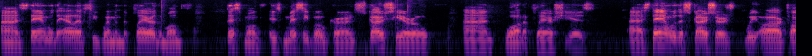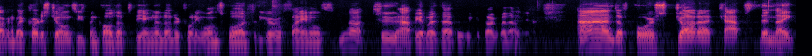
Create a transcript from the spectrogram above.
And staying with the LFC women, the player of the month this month is Missy Bo Kearns, Scouse hero, and what a player she is. Uh, staying with the Scousers, we are talking about Curtis Jones. He's been called up to the England under 21 squad for the Euro finals. Not too happy about that, but we can talk about that later. And of course, Jota caps the night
